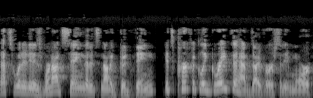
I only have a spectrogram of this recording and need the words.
That's what it is. We're not saying that it's not a good thing. It's perfectly great to have diversity, more,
